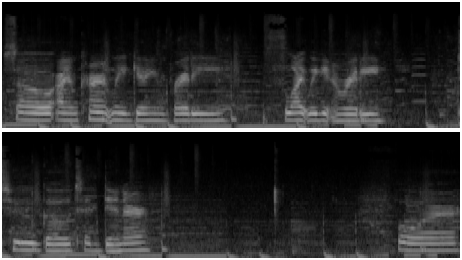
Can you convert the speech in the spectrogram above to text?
So I am currently getting ready, slightly getting ready to go to dinner for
